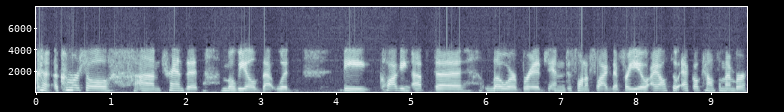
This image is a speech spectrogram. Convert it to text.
co- commercial um, transit mobiles that would be clogging up the lower bridge and just want to flag that for you. I also echo Councilmember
